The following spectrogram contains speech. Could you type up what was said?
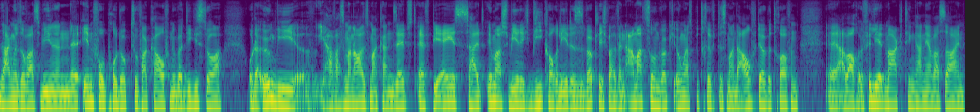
sagen wir sowas wie ein äh, Infoprodukt zu verkaufen über Digistore oder irgendwie, äh, ja, was man noch alles machen kann. Selbst FBA ist halt immer schwierig, wie korreliert ist es wirklich, weil wenn Amazon wirklich irgendwas betrifft, ist man da auch wieder betroffen. Äh, aber auch Affiliate-Marketing kann ja was sein.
